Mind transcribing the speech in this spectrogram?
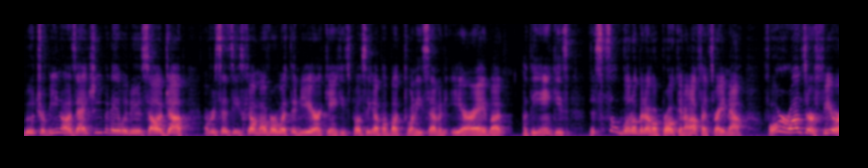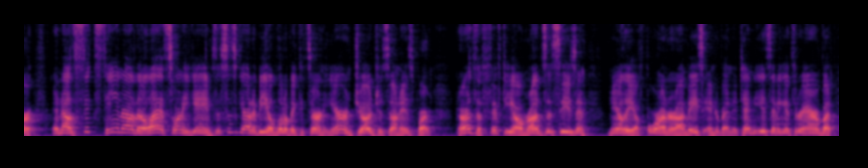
Lou Trivino has actually been able to do a solid job ever since he's come over with the New York Yankees, posting up a buck 27 ERA. But with the Yankees, this is a little bit of a broken offense right now. Four runs or fewer, and now 16 out of their last 20 games. This has got to be a little bit concerning. Aaron Judge has done his part. North of 50 home runs this season, nearly a 400 on base. Andrew Benintendi is hitting at 3 iron, but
